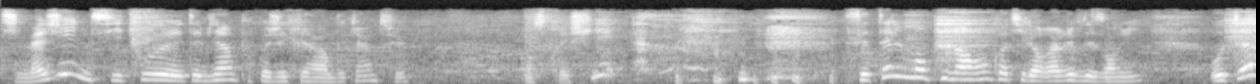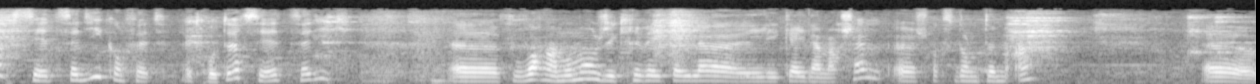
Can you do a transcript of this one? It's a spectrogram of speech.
T'imagines, si tout était bien, pourquoi j'écrirais un bouquin dessus? On se ferait chier. c'est tellement plus marrant quand il leur arrive des ennuis. Auteur, c'est être sadique en fait. Être auteur, c'est être sadique. Euh, faut voir un moment où j'écrivais les Kayla Marshall, euh, je crois que c'est dans le tome 1. Euh,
